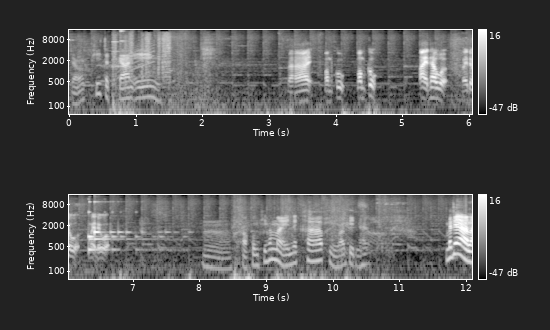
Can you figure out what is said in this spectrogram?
เดี๋ยวพี่จัดการเอง ไม่ปอมกุปอมกุไม่เท่าเวอร์ไม่ดูไม่ดูอืมขอบคุณที่เข้าใหม่นะครับหนึ่งร้อยบิตนะฮะไม่ได้อะไร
